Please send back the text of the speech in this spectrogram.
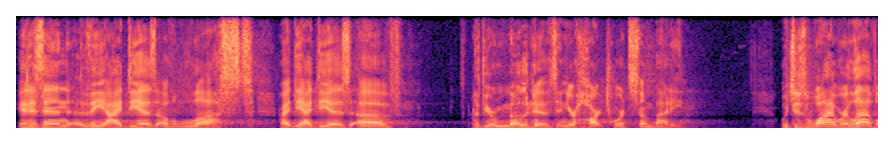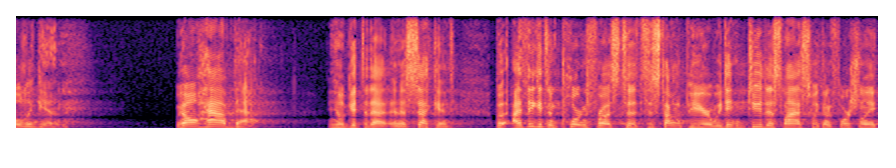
it is in the ideas of lust, right? The ideas of of your motives and your heart towards somebody, which is why we're leveled again. We all have that. And he'll get to that in a second. But I think it's important for us to, to stop here. We didn't do this last week, unfortunately,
